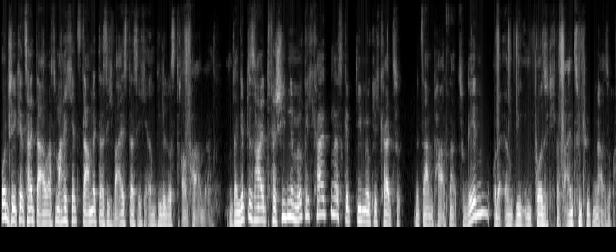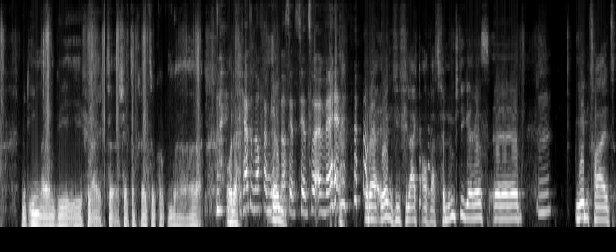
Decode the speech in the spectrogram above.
Und steht jetzt halt da, was mache ich jetzt damit, dass ich weiß, dass ich irgendwie Lust drauf habe. Und dann gibt es halt verschiedene Möglichkeiten. Es gibt die Möglichkeit, mit seinem Partner zu reden oder irgendwie ihm vorsichtig was einzutüten, also mit ihm irgendwie vielleicht äh, Shades of Grey zu gucken. Äh, oder ich hatte noch vermieden, das jetzt hier zu erwähnen. oder irgendwie vielleicht auch was Vernünftigeres. Äh, mhm. Jedenfalls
